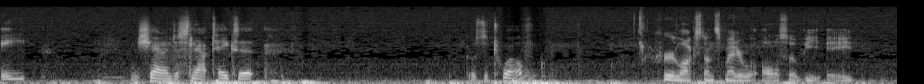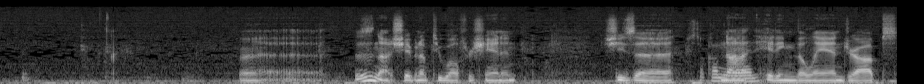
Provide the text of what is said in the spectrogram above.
eight. And Shannon just snap takes it. Goes to twelve. Her Loxodon Smiter will also be eight. Uh, this is not shaping up too well for Shannon. She's uh not land. hitting the land drops,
